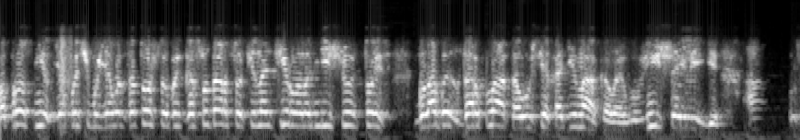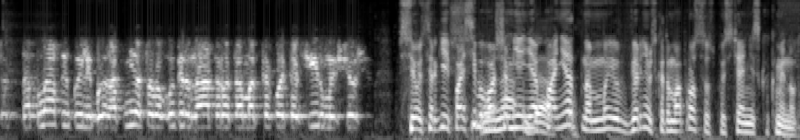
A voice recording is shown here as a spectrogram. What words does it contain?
Вопрос нет. Я почему? Я вот за то, чтобы государство финансировало низшую, то есть была бы зарплата у всех одинаковая в низшей лиге, а доплаты были бы от местного губернатора, там, от какой-то фирмы, все. Все, Сергей, спасибо. Ваше На, мнение да. понятно. Мы вернемся к этому вопросу спустя несколько минут.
